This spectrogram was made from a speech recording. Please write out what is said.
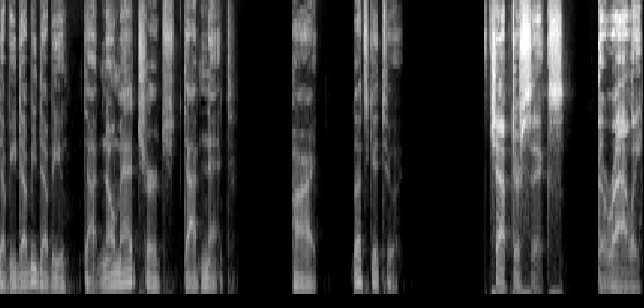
www.nomadchurch.net. All right, let's get to it. Chapter 6 The Rally.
